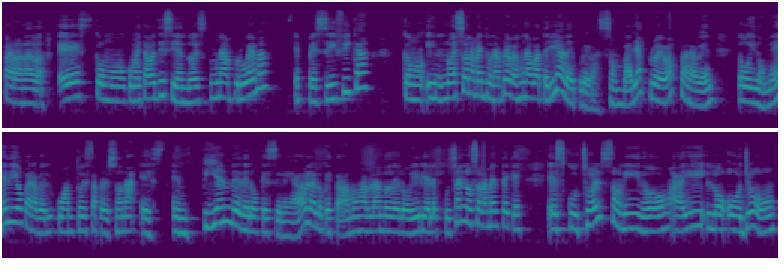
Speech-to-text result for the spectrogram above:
Para nada. Es como, como estabas diciendo, es una prueba específica y no es solamente una prueba, es una batería de pruebas. Son varias pruebas para ver oído medio, para ver cuánto esa persona es, entiende de lo que se le habla, lo que estábamos hablando del oír y el escuchar, no solamente que escuchó el sonido, ahí lo oyó,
